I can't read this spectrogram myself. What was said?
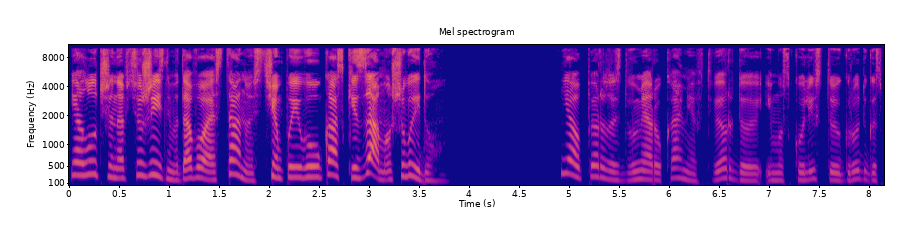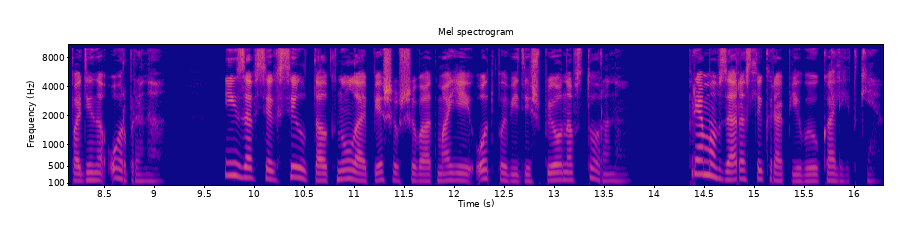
Я лучше на всю жизнь вдовой останусь, чем по его указке замуж выйду. Я уперлась двумя руками в твердую и мускулистую грудь господина Орбрана и изо всех сил толкнула опешившего от моей отповеди шпиона в сторону, прямо в заросли крапивы у калитки.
